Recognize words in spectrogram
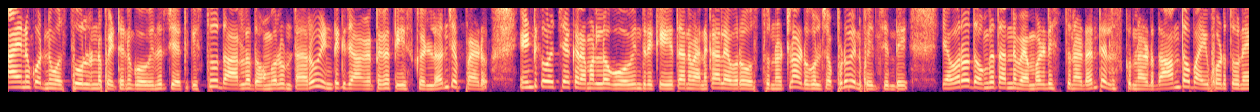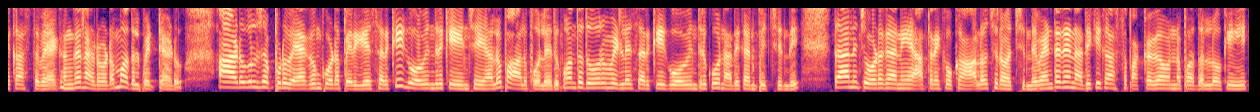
ఆయన కొన్ని వస్తువులను పెట్టిన గోవిందుడు చేతికిస్తూ దారిలో దొంగలు ఉంటారు ఇంటికి జాగ్రత్తగా తీసుకెళ్ళు అని చెప్పాడు. ఇంటికి వచ్చే క్రమంలో గోవిందుడికి తన వెనకాల ఎవరో వస్తున్నట్లు అడుగుల చప్పుడు వినిపించింది. ఎవరో దొంగ తనను వెంబడిస్తున్నాడని తెలుసుకున్నాడు. దాంతో భయపడుతూనే కాస్త వేగంగా నడవడం మొదలుపెట్టాడు. ఆ అడుగుల చప్పుడు వేగం కూడా పెరిగేసరికి గోవింద్రికి ఏం చేయాలో పాలుపోలేదు. కొంత దూరం వెళ్ళేసరికి గోవింద్రకు నది కనిపించింది. దాన్ని చూడగానే అతనికి ఒక ఆలోచన వచ్చింది. వెంటనే నదికి కాస్త పక్కగా ఉన్న పొదల్లోకి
